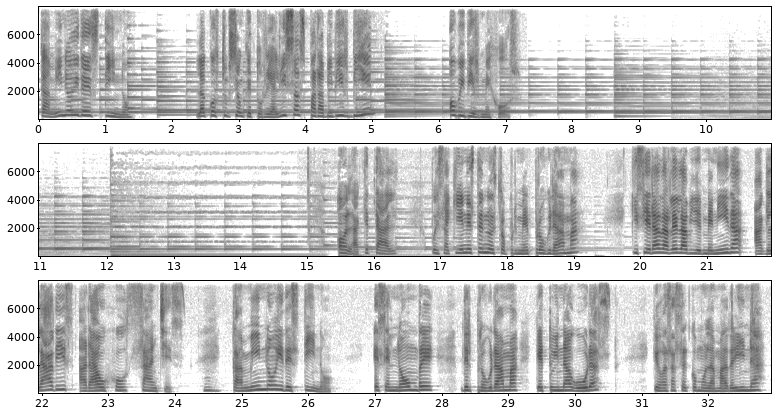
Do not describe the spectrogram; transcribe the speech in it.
Camino y destino. La construcción que tú realizas para vivir bien o vivir mejor. Hola, ¿qué tal? Pues aquí en este nuestro primer programa quisiera darle la bienvenida a Gladys Araujo Sánchez. Mm. Camino y Destino es el nombre del programa que tú inauguras, que vas a ser como la madrina,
